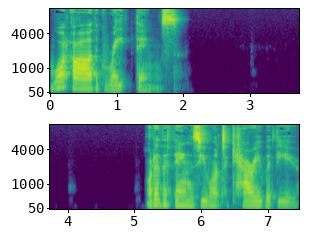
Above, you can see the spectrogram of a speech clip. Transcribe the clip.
What are the great things? What are the things you want to carry with you?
